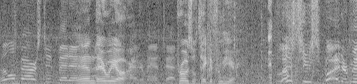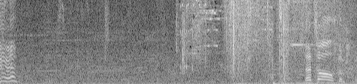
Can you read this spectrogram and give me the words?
little embarrassed to admit it. And there we are. Pros will take it from here. Bless you, Spider-Man. That's all of them. I'm so tired.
